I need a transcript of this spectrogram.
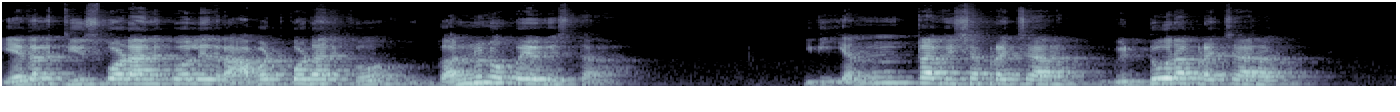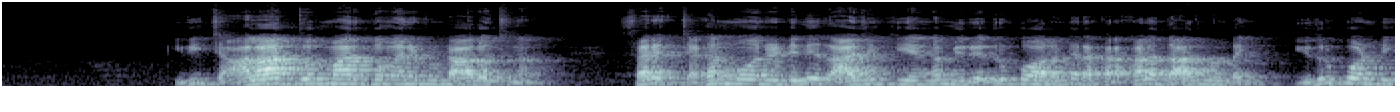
ఏదైనా తీసుకోవడానికో లేదా రాబట్టుకోవడానికో గన్నును ఉపయోగిస్తారా? ఇది ఎంత విష ప్రచారం విడ్డూర ప్రచారం? ఇది చాలా దుర్మార్గమైనటువంటి ఆలోచన. సరే జగన్మోహన్ రెడ్డిని రాజకీయంగా మీరు ఎదుర్కోవాలంటే రకరకాల దారులు ఉన్నాయి. ఎదుర్కోండి.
